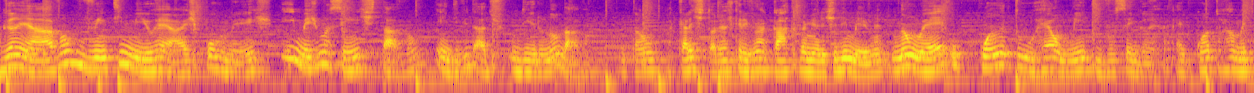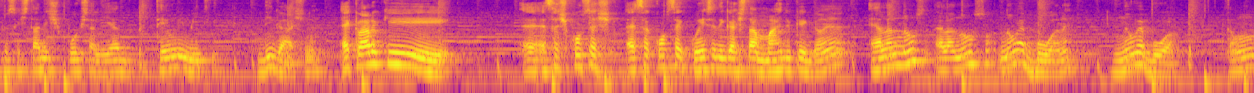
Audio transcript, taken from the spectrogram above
ganhavam 20 mil reais por mês e mesmo assim estavam endividados. O dinheiro não dava. Então, aquela história, eu já escrevi uma carta para minha lista de e-mail, né? Não é o quanto realmente você ganha, é quanto realmente você está disposto ali a ter um limite de gasto, né? É claro que é, essas, essa consequência de gastar mais do que ganha, ela não, ela não, não é boa, né? Não é boa. Então,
